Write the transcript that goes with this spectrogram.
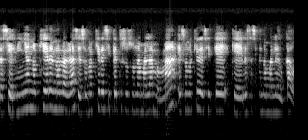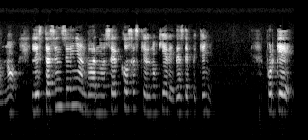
sea, si el niño no quiere, no lo hagas. Y eso no quiere decir que tú sos una mala mamá, eso no quiere decir que, él está siendo mal educado. No, le estás enseñando a no hacer cosas que él no quiere desde pequeño. Porque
